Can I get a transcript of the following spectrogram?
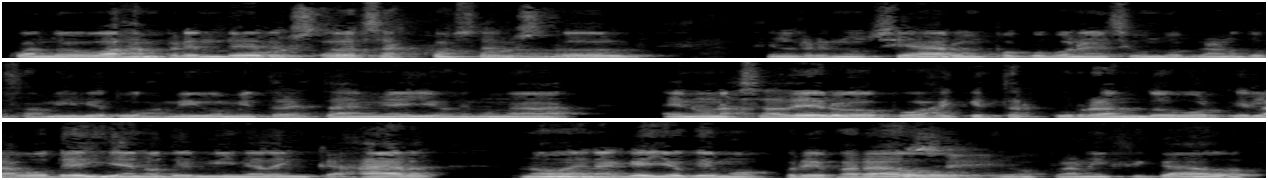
cuando vas a emprender todas esas cosas, ¿no? Todo el, renunciar, un poco poner en segundo plano a tu familia, a tus amigos, mientras están ellos en una en un asadero, pues hay que estar currando porque la botella no termina de encajar, ¿no? En aquello que hemos preparado, que hemos planificado.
